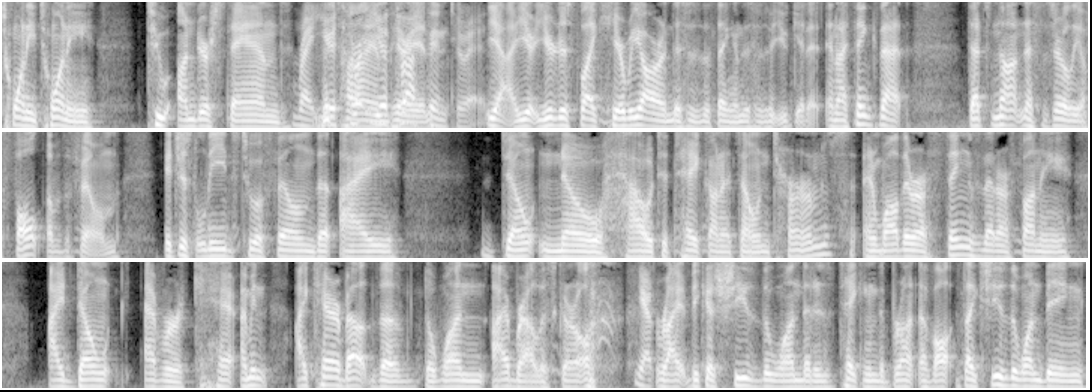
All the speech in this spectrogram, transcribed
2020 to understand Right, the you're thr- time you're thrust into it. Yeah, you're you're just like here we are and this is the thing and this is what you get it. And I think that that's not necessarily a fault of the film. It just leads to a film that I don't know how to take on its own terms. And while there are things that are funny, I don't ever care. I mean, I care about the the one eyebrowless girl, Yep. right? Because she's the one that is taking the brunt of all. Like she's the one being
